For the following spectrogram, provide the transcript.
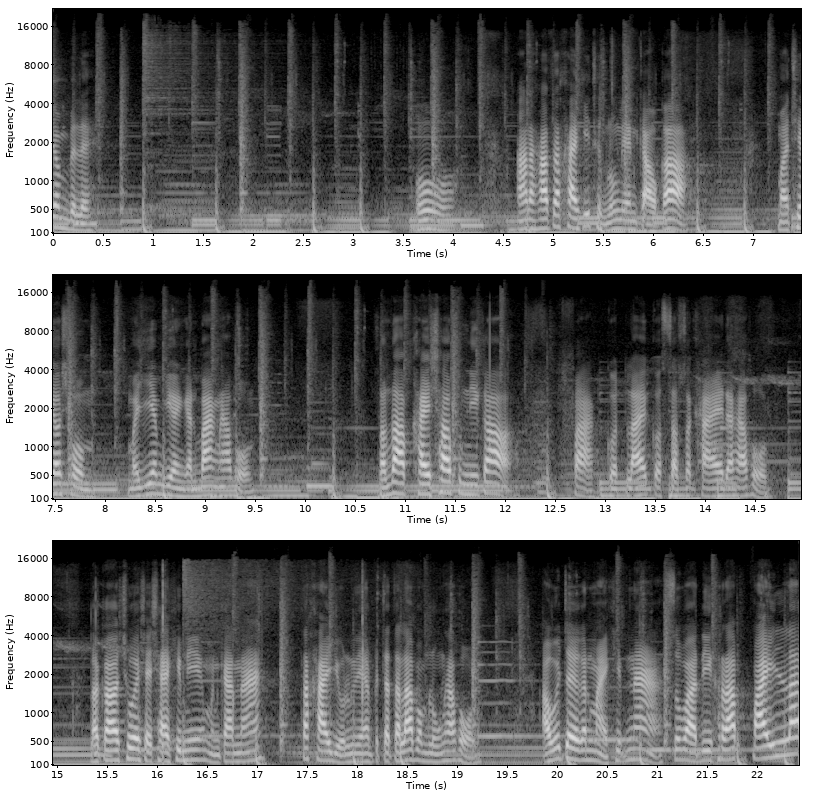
ยี่ยมไปเลย โอ้เอาละครับ ถ้าใครคิดถึงโรงเรียนเก่าก็มาเที่ยวชมมาเยี่ยมเยือนกันบ้างนะครับผมสำหรับใครชอบคลิปนี้ก็ฝากกดไลค์กด Subscribe นะครับผม แล้วก็ช่วยแชร์คลิปนี้เหมือนกันนะ ถ้าใครอยู่โรงเรียนประจัตตราบำรุงนะครับผม เอาไว้เจอกันใหม่คลิปหน้า สวัสดีครับ ไปละ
